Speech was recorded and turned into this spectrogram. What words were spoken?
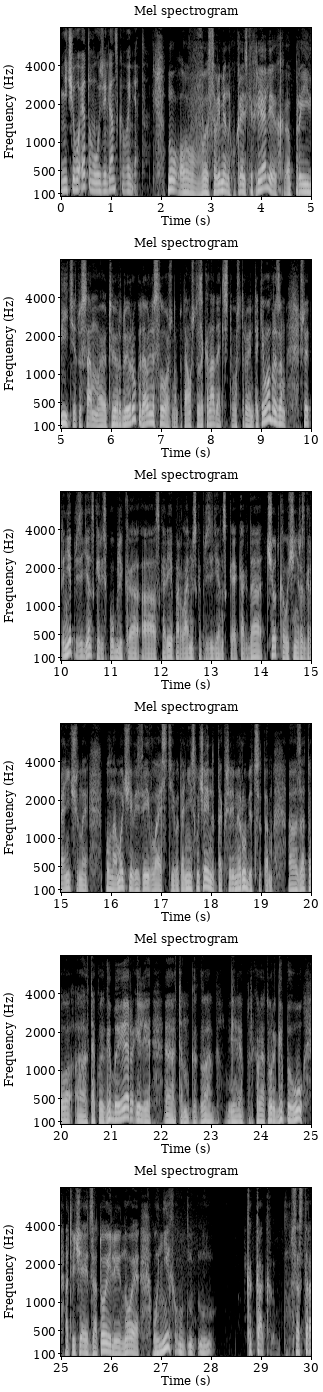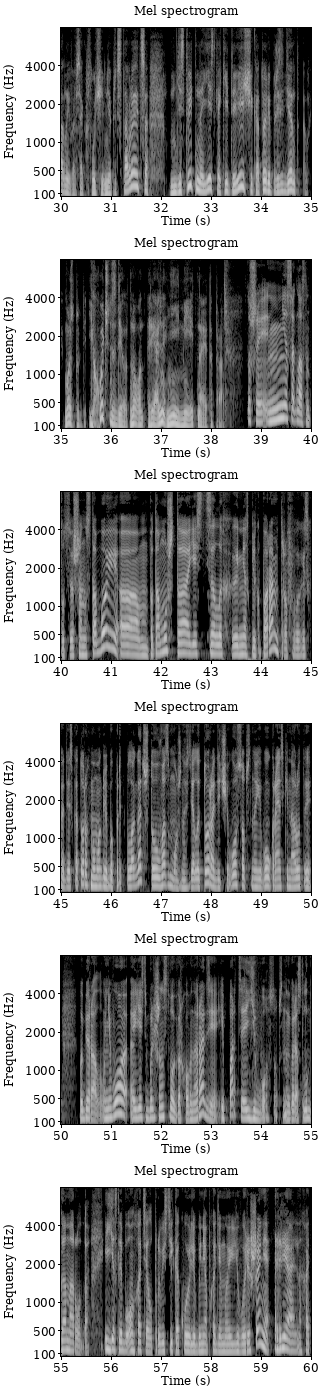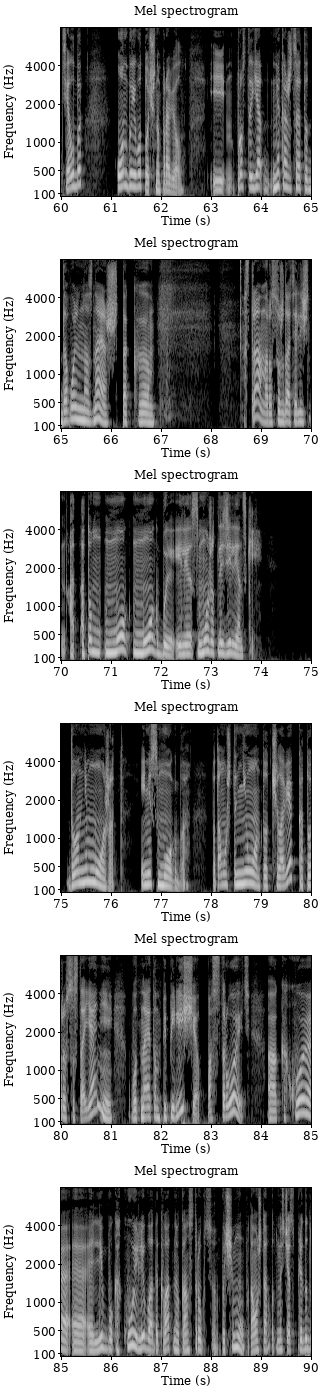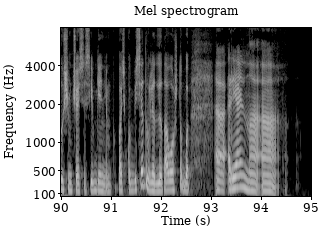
Ничего этого у Зеленского нет. Ну, в современных украинских реалиях проявить эту самую твердую руку довольно сложно, потому что законодательство устроено таким образом, что это не президентская республика, а скорее парламентско-президентская, когда четко очень разграничены полномочия ветвей власти. Вот они не случайно так все время рубятся там а, за а, такой ГБР или э, там прокуратура ГПУ отвечает за то или иное. У них как, со стороны, во всяком случае, мне представляется, действительно есть какие-то вещи, которые президент, может быть, и хочет сделать, но он реально не имеет на это права. Слушай, не согласна тут совершенно с тобой, потому что есть целых несколько параметров, исходя из которых мы могли бы предполагать, что возможно сделать то, ради чего, собственно, его украинский народ и выбирал. У него есть большинство в Верховной Раде, и партия его, собственно говоря, слуга народа. И если бы он хотел провести какое-либо необходимое его решение, реально хотел бы, он бы его точно провел. И просто я, мне кажется, это довольно, знаешь, так э, странно рассуждать о, лич... о, о том, мог, мог бы или сможет ли Зеленский. Да он не может и не смог бы, потому что не он тот человек, который в состоянии вот на этом пепелище построить э, либо, какую-либо адекватную конструкцию. Почему? Потому что вот мы сейчас в предыдущем часе с Евгением Копатько беседовали для того, чтобы э, реально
